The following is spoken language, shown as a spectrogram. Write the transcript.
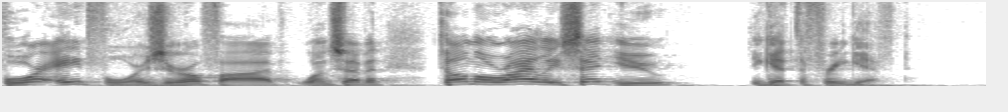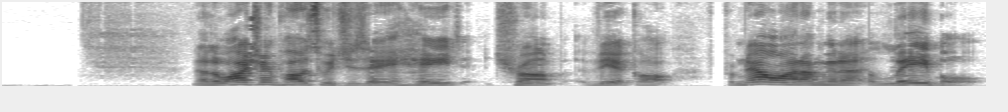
484 0517. Tell them O'Reilly sent you to get the free gift. Now, the Washington Post, which is a hate Trump vehicle, from now on, I'm going to label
